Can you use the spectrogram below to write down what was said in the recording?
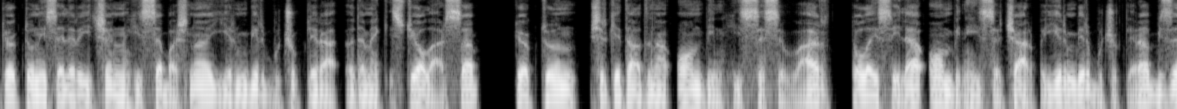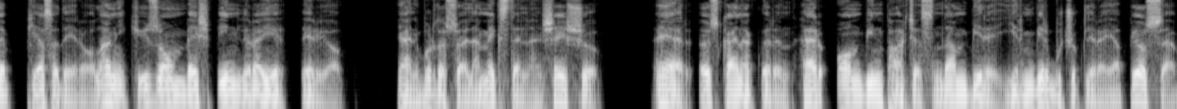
Göktuğ'un hisseleri için hisse başına 21,5 lira ödemek istiyorlarsa, Göktuğ'un şirketi adına 10.000 hissesi var, dolayısıyla 10.000 hisse çarpı 21,5 lira bize piyasa değeri olan 215.000 lirayı veriyor. Yani burada söylenmek istenilen şey şu, eğer öz kaynakların her 10.000 parçasından biri 21,5 lira yapıyorsa,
